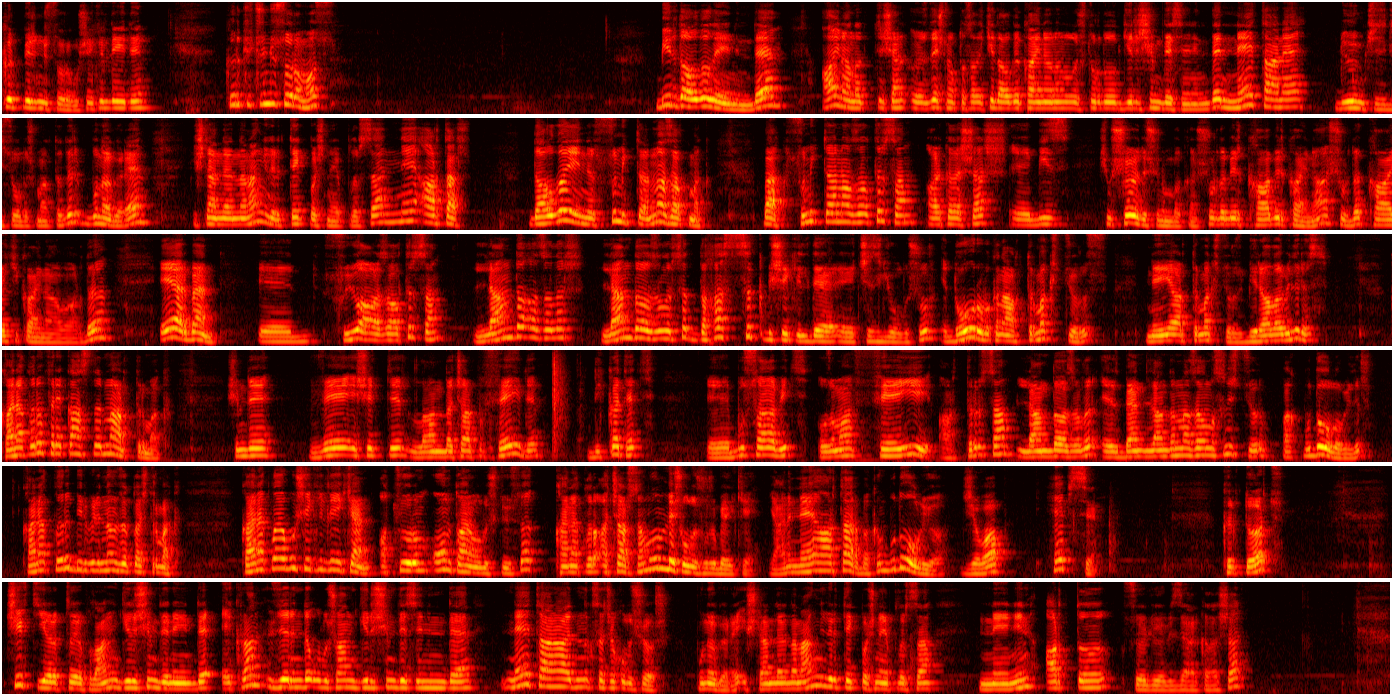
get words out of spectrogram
41. soru bu şekildeydi. 43. sorumuz bir dalga leğeninde aynı anda titreşen özdeş noktasal iki dalga kaynağının oluşturduğu girişim deseninde n tane düğüm çizgisi oluşmaktadır. Buna göre işlemlerinden hangileri tek başına yapılırsa n artar. Dalga leğeninde su miktarını azaltmak. Bak su miktarını azaltırsam arkadaşlar e, biz şimdi şöyle düşünün bakın. Şurada bir K1 kaynağı, şurada K2 kaynağı vardı. Eğer ben e, suyu azaltırsam lambda azalır. Lambda azalırsa daha sık bir şekilde e, çizgi oluşur. E, doğru bakın arttırmak istiyoruz. Neyi arttırmak istiyoruz? 1'i alabiliriz. Kaynakların frekanslarını arttırmak. Şimdi V eşittir lambda çarpı F idi. Dikkat et. E, bu sabit. O zaman F'yi arttırırsam lambda azalır. E, ben lambdanın azalmasını istiyorum. Bak bu da olabilir. Kaynakları birbirinden uzaklaştırmak. Kaynaklar bu şekildeyken atıyorum 10 tane oluştuysa kaynakları açarsam 15 oluşur belki. Yani neye artar? Bakın bu da oluyor. Cevap hepsi. 44. Çift yarıkta yapılan girişim deneyinde ekran üzerinde oluşan girişim deseninde n tane aydınlık saçak oluşuyor. Buna göre işlemlerden hangileri tek başına yapılırsa n'nin arttığını söylüyor bize arkadaşlar.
